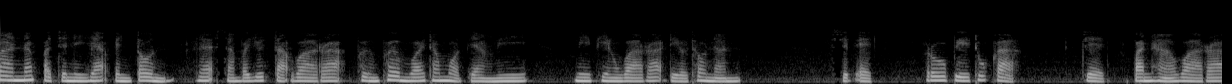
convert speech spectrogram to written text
การนับปัจจนิยะเป็นต้น และสัมปยุตตะวาระพึงเพิ่มไว้ทั้งหมดอย่างนี้ มีเพียงวาระเดียวเท่านั้นสิบเอ็ดรูปีทุกะเจ็ดปัญหาวาระ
